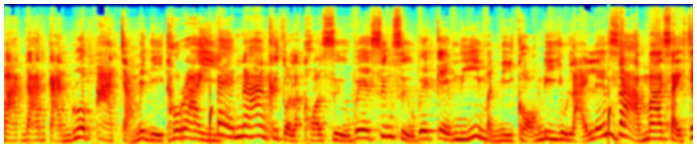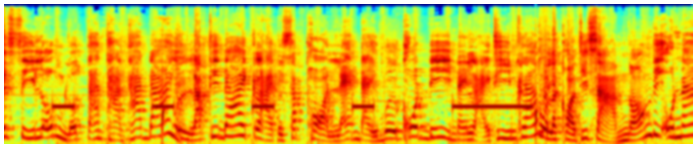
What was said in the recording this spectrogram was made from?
มารถด้านการร่วมอาจจะไม่ดีเท่าไหร่แต่นางคือตัวละครสื่อเวทซึ่งสื่อเวทเกมนี้มันมีของดีอยู่หลายเล่มสามารถใส่เซตสีลมลดต้านทานธาตุได้ผลลัพธ์ที่ได้กลายเป็นซัพพอร์ตและไดเวอร์โคตรดีในหลายทีมครับ ตัวละครที่ 3 น้องดิโอนา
